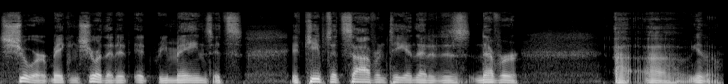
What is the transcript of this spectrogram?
sure, making sure that it, it remains its it keeps its sovereignty and that it is never, uh, uh, you know,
